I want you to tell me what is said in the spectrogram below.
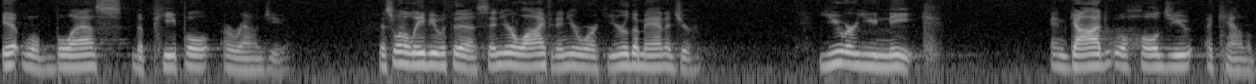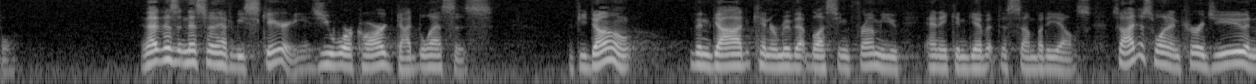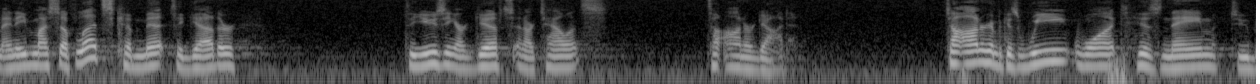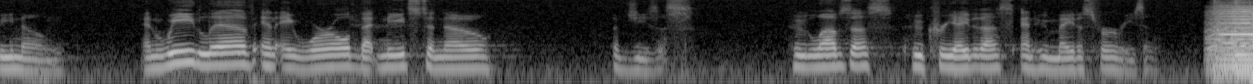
it will bless the people around you. I just want to leave you with this. In your life and in your work, you're the manager. You are unique. And God will hold you accountable. And that doesn't necessarily have to be scary. As you work hard, God blesses. If you don't, then God can remove that blessing from you and He can give it to somebody else. So I just want to encourage you and, and even myself let's commit together to using our gifts and our talents to honor God. To honor Him because we want His name to be known. And we live in a world that needs to know of Jesus, who loves us, who created us, and who made us for a reason.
